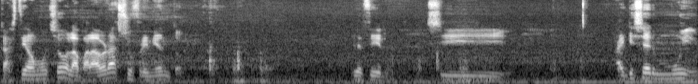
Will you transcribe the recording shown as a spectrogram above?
castiga mucho la palabra sufrimiento. Es decir, si. Hay que ser muy.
